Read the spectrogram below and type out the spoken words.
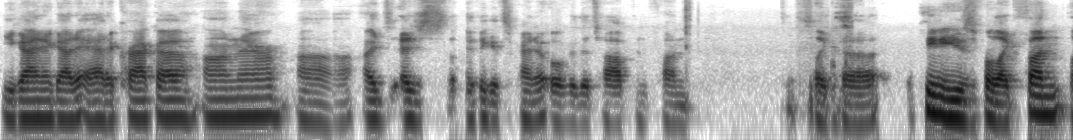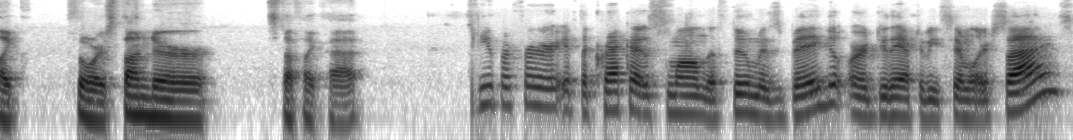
You kind of got to add a cracker on there. Uh, I, j- I just I think it's kind of over the top and fun. It's like uh, I've used for like thun like Thor's thunder, stuff like that. Do you prefer if the kraka is small and the thum is big, or do they have to be similar size?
